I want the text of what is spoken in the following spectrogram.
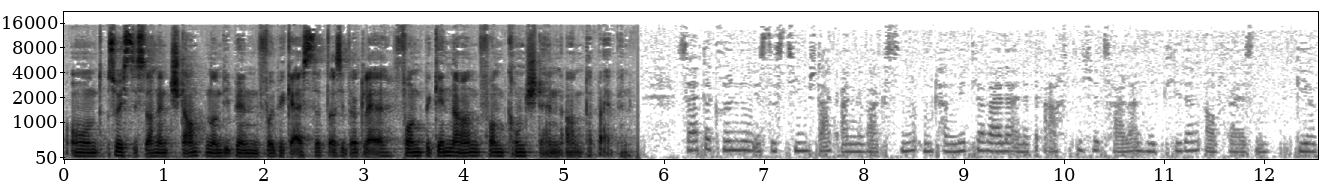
und so ist es dann entstanden und ich bin voll begeistert, dass ich da gleich von Beginn an, von Grundstein an dabei bin. Seit der Gründung ist das Team stark angewachsen und kann mittlerweile eine beachtliche Zahl an Mitgliedern aufweisen. Georg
